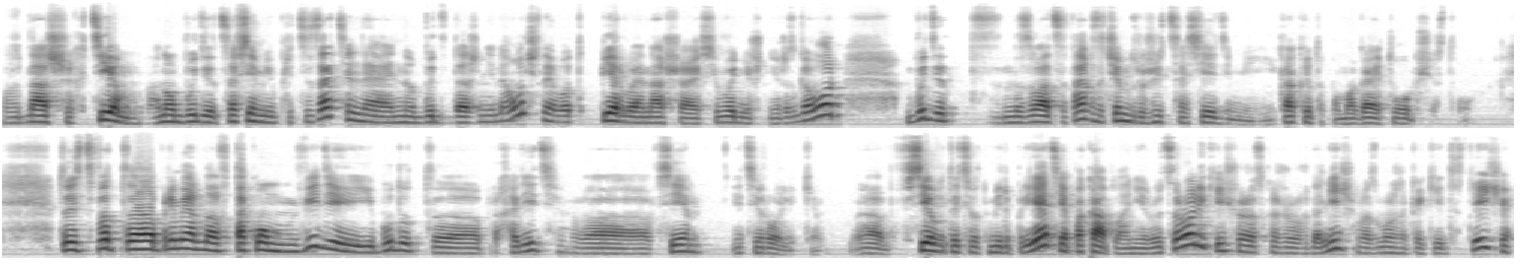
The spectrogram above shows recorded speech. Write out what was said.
в наших тем, оно будет совсем не притязательное, оно будет даже не научное. Вот первый наш сегодняшний разговор будет называться так, зачем дружить с соседями и как это помогает обществу. То есть вот э, примерно в таком виде и будут э, проходить э, все эти ролики. Все вот эти вот мероприятия, пока планируются ролики, еще раз скажу, в дальнейшем, возможно, какие-то встречи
